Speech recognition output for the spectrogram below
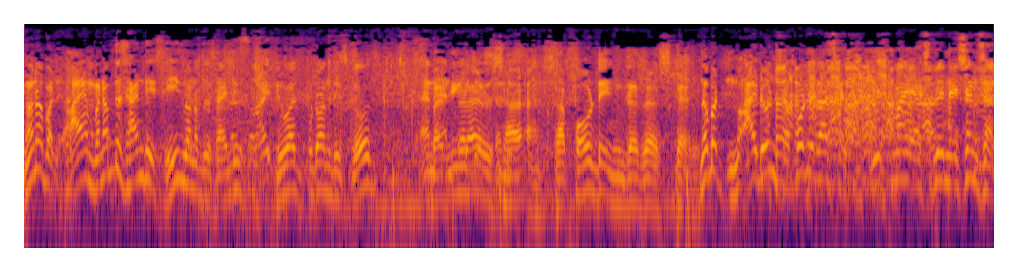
No, no, but I am one of the scientists. He is one of the scientists. He was put on this clothes. And but you are uh, supporting the rascal. No, but no, I don't support the rascal. it's my explanation, sir.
